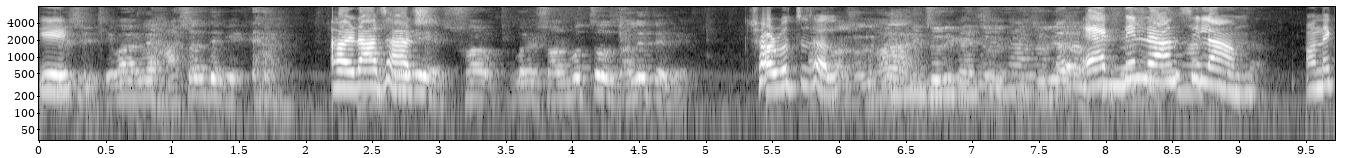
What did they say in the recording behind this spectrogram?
কি এবার হাসান দেবে। হয় রাজহাঁস। মানে সর্বোচ্চ জালে দেবে সর্বোচ্চ চাল হ্যাঁ। আর একদিন রানছিলাম অনেক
